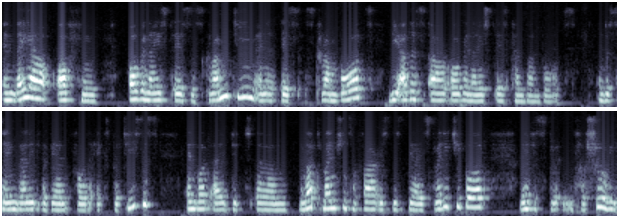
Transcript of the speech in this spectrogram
and they are often organized as a Scrum team and as Scrum boards. The others are organized as Kanban boards. And the same valid again for the expertises. And what I did um, not mention so far is this BI strategy board. We have a, for sure we,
